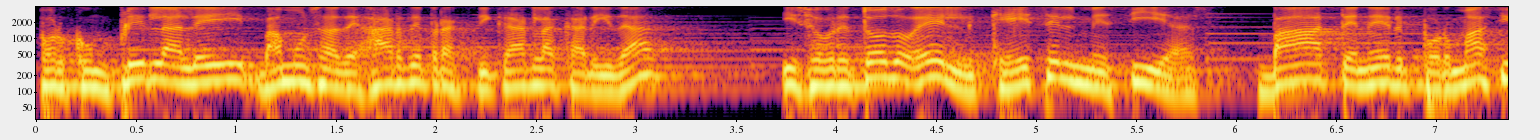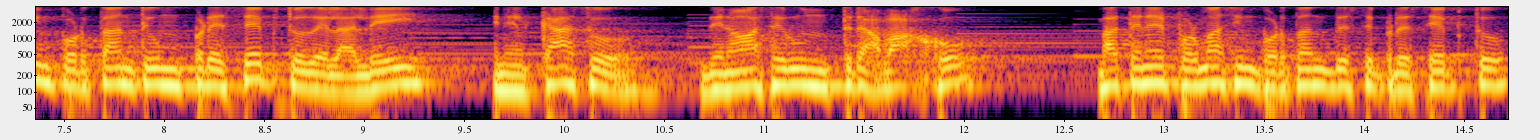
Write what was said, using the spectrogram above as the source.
Por cumplir la ley vamos a dejar de practicar la caridad y sobre todo Él, que es el Mesías, va a tener por más importante un precepto de la ley, en el caso de no hacer un trabajo, va a tener por más importante ese precepto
